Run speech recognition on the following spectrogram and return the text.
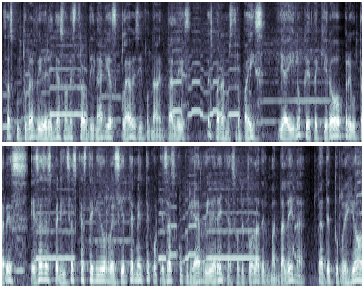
esas culturas ribereñas son extraordinarias, claves y fundamentales pues, para nuestro país. Y ahí lo que te quiero preguntar es esas experiencias que has tenido recientemente con esas comunidades ribereñas, sobre todo las del Magdalena, las de tu región,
